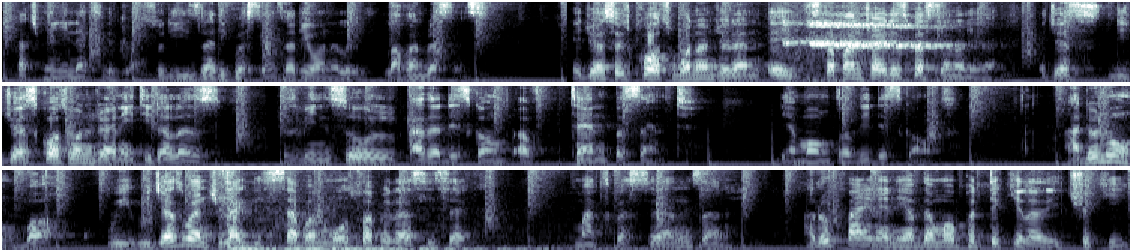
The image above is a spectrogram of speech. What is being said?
Catch me in the next video. So these are the questions that you want to learn. Love and blessings. A dress which costs 108. Stop and try this question earlier. Just the dress costs $180 is being sold at a discount of 10%. The amount of the discount. I don't know, but we, we just went through like the seven most popular CSEC math questions and I don't find any of them are particularly tricky.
